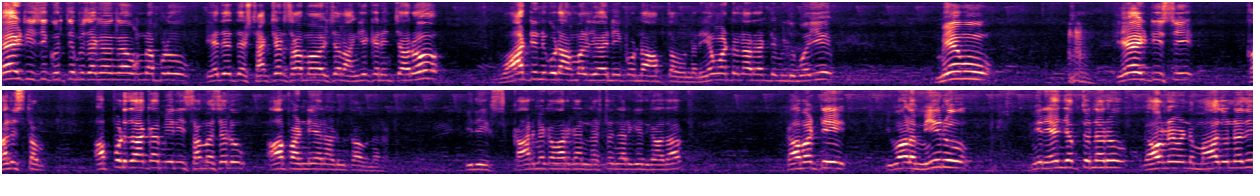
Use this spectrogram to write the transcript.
ఏఐటీసీ గుర్తింపు సంఘంగా ఉన్నప్పుడు ఏదైతే స్ట్రక్చర్ సమావేశాలు అంగీకరించారో వాటిని కూడా అమలు చేయనీయకుండా ఆపుతా ఉన్నారు. ఏమంటున్నారంటే వీళ్ళు పోయి మేము ఏఐటీసీ కలుస్తాం. అప్పుడు దాకా మీరు ఈ సమస్యలు ఆపండి అని అడుగుతా ఉన్నారు. ఇది కార్మిక వర్గానికి నష్టం జరిగేది కాదా? కాబట్టి ఇవాళ మీరు మీరు ఏం చెప్తున్నారు? గవర్నమెంట్ మాది ఉన్నది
